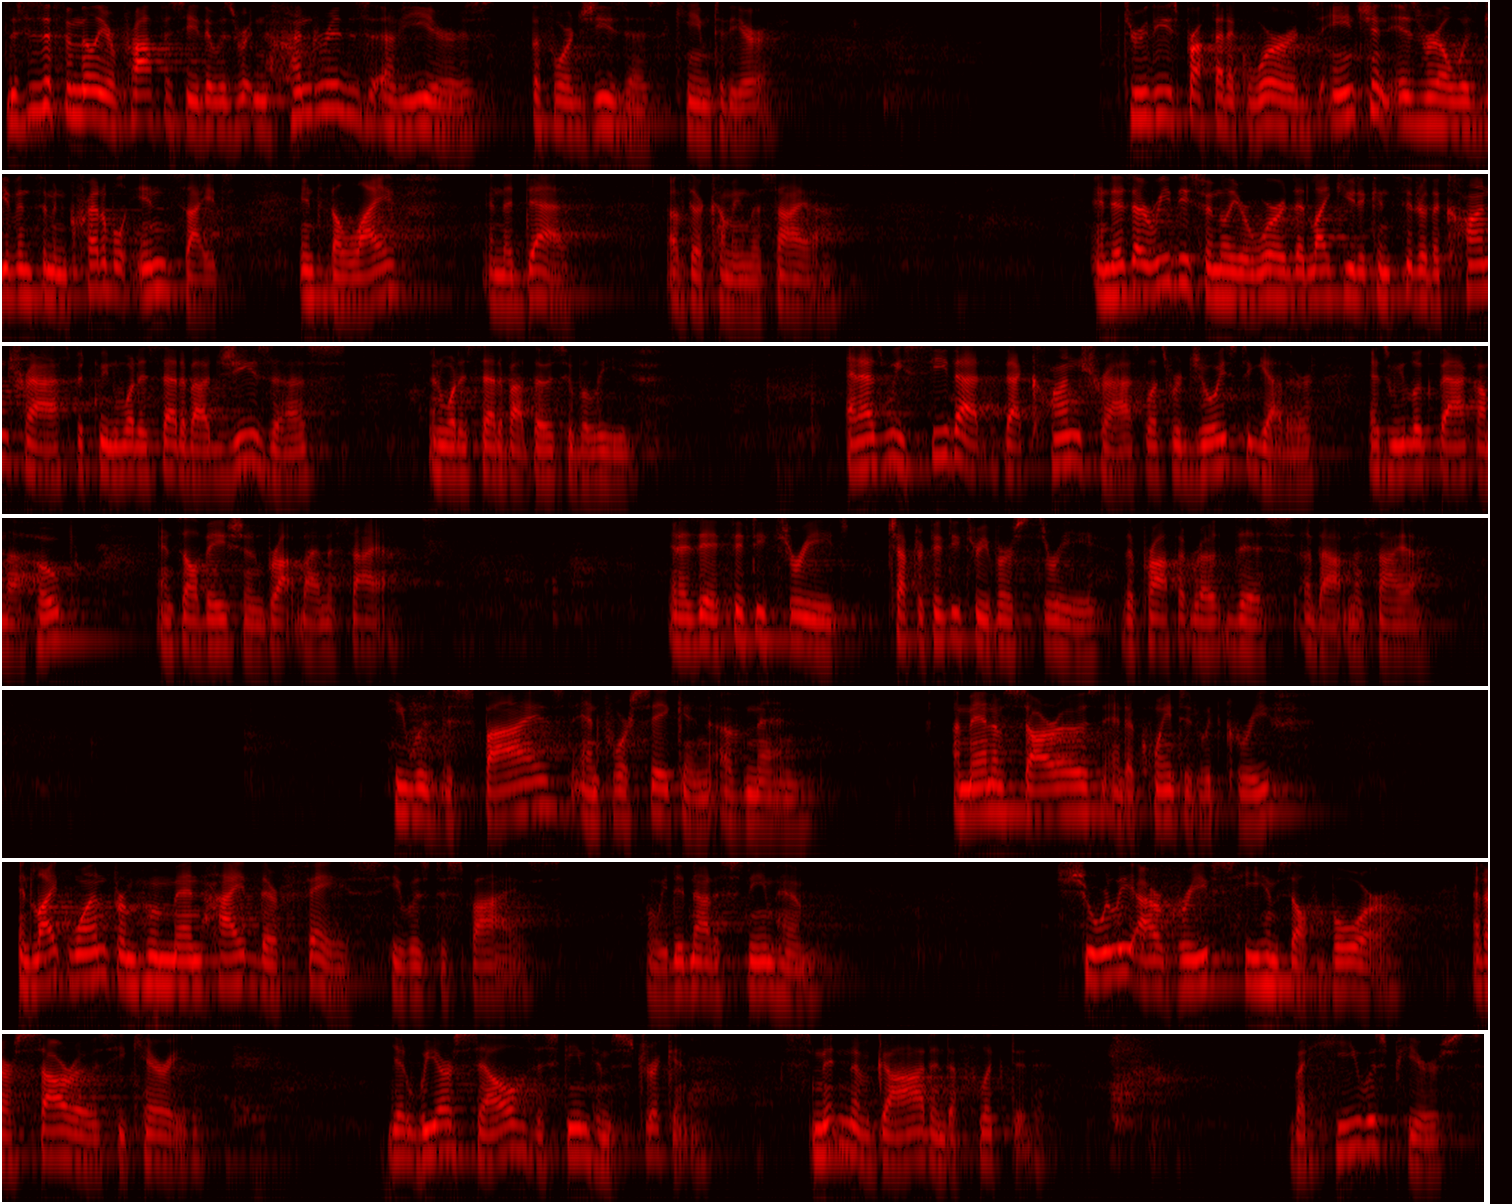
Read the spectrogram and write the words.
This is a familiar prophecy that was written hundreds of years before Jesus came to the earth. Through these prophetic words, ancient Israel was given some incredible insight into the life and the death of their coming Messiah. And as I read these familiar words, I'd like you to consider the contrast between what is said about Jesus and what is said about those who believe. And as we see that, that contrast, let's rejoice together as we look back on the hope and salvation brought by Messiah. In Isaiah 53, chapter 53, verse 3, the prophet wrote this about Messiah He was despised and forsaken of men, a man of sorrows and acquainted with grief. And like one from whom men hide their face, he was despised, and we did not esteem him. Surely our griefs he himself bore, and our sorrows he carried. Yet we ourselves esteemed him stricken, smitten of God, and afflicted. But he was pierced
